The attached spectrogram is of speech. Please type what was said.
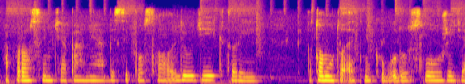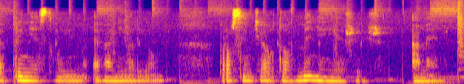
a prosím ťa, Páne, aby si poslal ľudí, ktorí tomuto etniku budú slúžiť a priniesú im evanílium. Prosím ťa o to v mene Ježiš. Amen.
